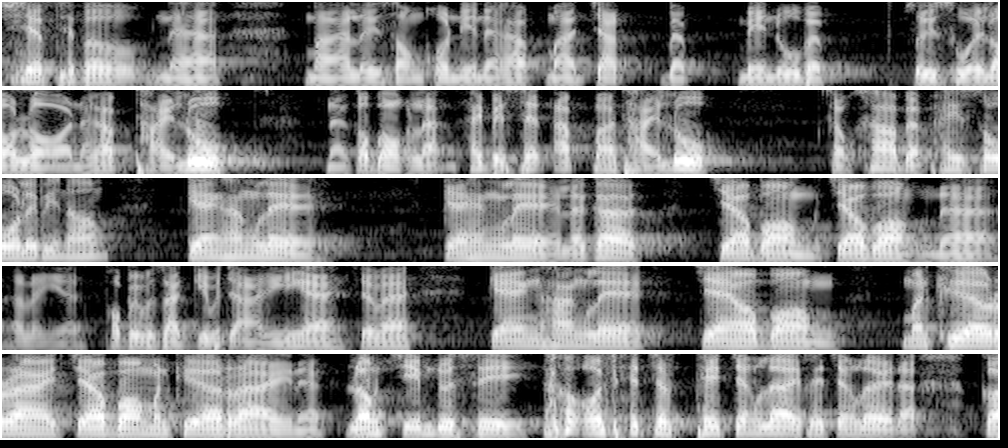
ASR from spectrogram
chef table นะฮะมาเลยสองคนนี้นะครับ มาจัดแบบเมนูแบบสวยๆหล่อๆนะครับ ถ่ายรูปนะก็บอกแล้วให้ไป set up มาถ่ายรูปกับข้าวแบบไฮโซเลยพี่น้อง แกงฮังเล่แกงฮังเล่แล้วก็เจลบองเจลบองนะฮะอะไรเงี้ยพอเป็นภาษาอังกฤษมันจะอ่านอย่างนี้ไงใช่ไหมแกงฮังเล่เจลบอง มันคืออะไรเจลบองมันคืออะไรเนี่ยลองจิ้มดูสิโอ้ยเพชรเพชรจังเลยเพชรจังเลยนะก็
